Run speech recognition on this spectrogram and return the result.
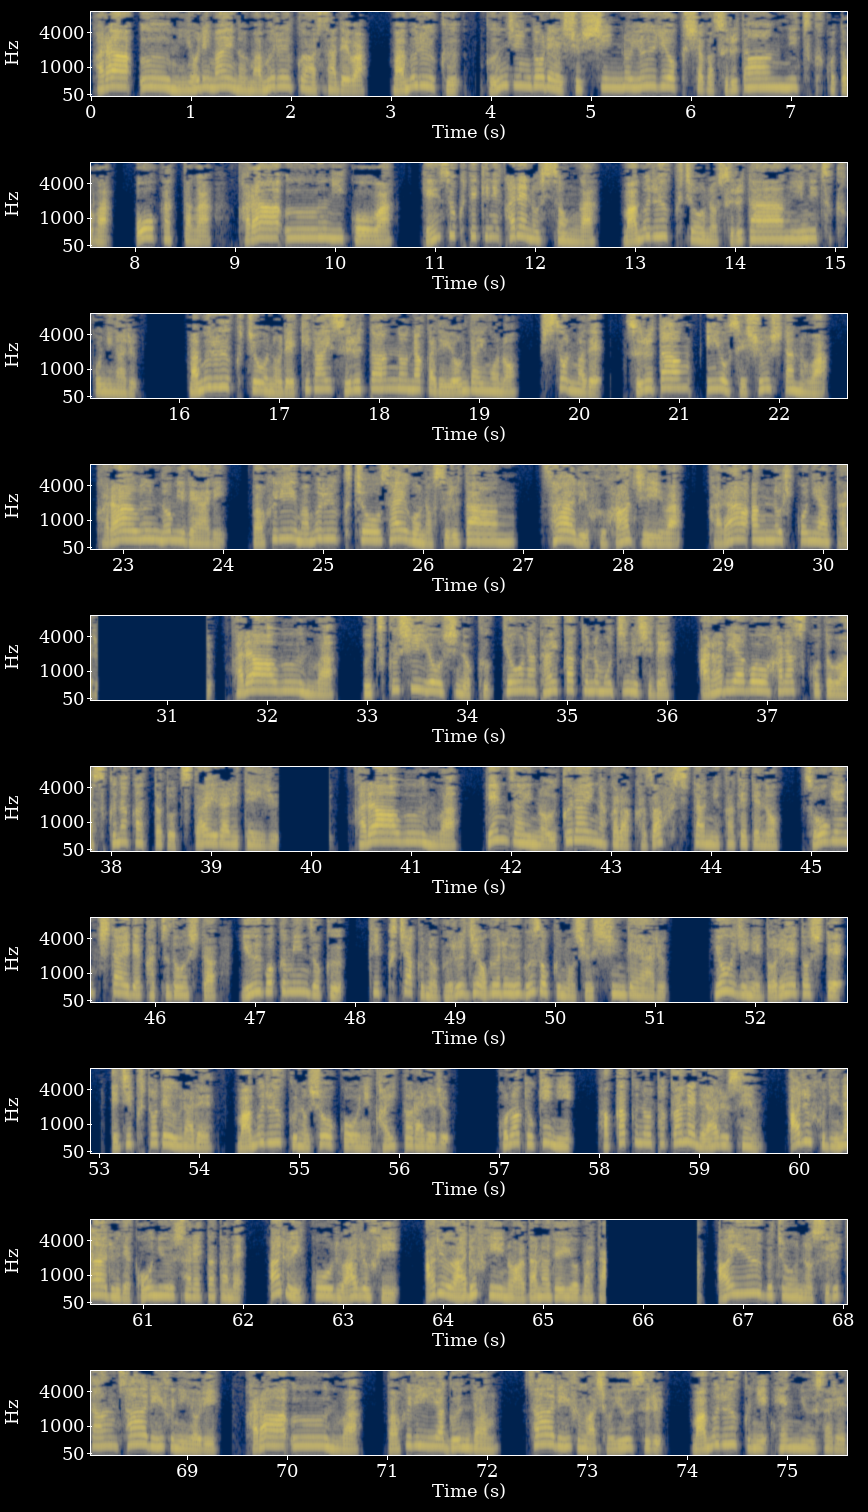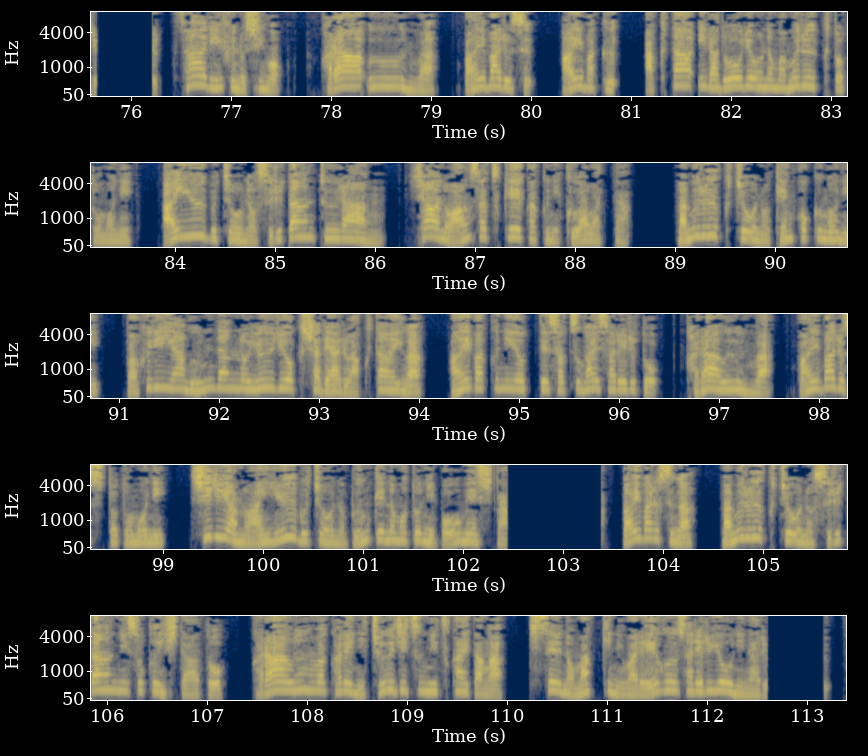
カラーウーンより前のマムルーク朝では、マムルーク、軍人奴隷出身の有力者がスルターンにつくことが多かったが、カラーウーン以降は、原則的に彼の子孫が、マムルーク朝のスルターンにつく子になる。マムルーク朝の歴代スルターンの中で四代後の子孫までスルターンイを世襲したのはカラーウンのみであり、バフリーマムルーク朝最後のスルターン、サーリフ・ハージーはカラーアンの彦にあたる。カラーウーンは美しい容姿の屈強な体格の持ち主で、アラビア語を話すことは少なかったと伝えられている。カラーウーンは、現在のウクライナからカザフスタンにかけての草原地帯で活動した遊牧民族、キプチャクのブルジオグルー部族の出身である。幼児に奴隷としてエジプトで売られ、マムルークの将校に買い取られる。この時に破格の高値である1000、アルフディナールで購入されたため、アルイコールアルフィー、アルアルフィーのあだ名で呼ばた。アイユー部長のスルタン・サーリーフにより、カラーウーンは、バフリーヤ軍団、サーリーフが所有するマムルークに編入される。サーリーフの死後、カラーウーンは、バイバルス、アイバク、アクターイラ同僚のマムルークと共に、アイユー部長のスルタン・トゥーラーン、シャーの暗殺計画に加わった。マムルーク朝の建国後に、バフリーヤ軍団の有力者であるアクターイが、アイバクによって殺害されると、カラーウーンは、バイバルスと共に、シリアのアイユー部長の分家のもとに亡命した。バイバルスがマムルーク朝のスルタンに即位した後、カラーウンは彼に忠実に仕えたが、知性の末期には冷遇されるようになる。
